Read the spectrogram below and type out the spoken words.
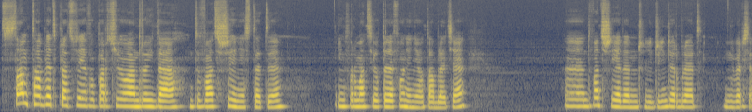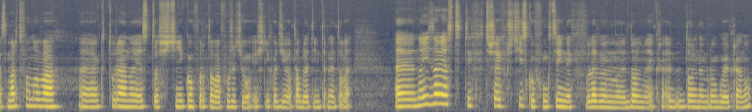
Sam tablet pracuje w oparciu o Androida 2.3 niestety. Informacje o telefonie, nie o tablecie. E, 2.3.1, czyli Gingerbread, wersja smartfonowa, e, która no, jest dość niekomfortowa w użyciu, jeśli chodzi o tablety internetowe. E, No i zamiast tych trzech przycisków funkcyjnych w lewym dolny ekra- dolnym rogu ekranu,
